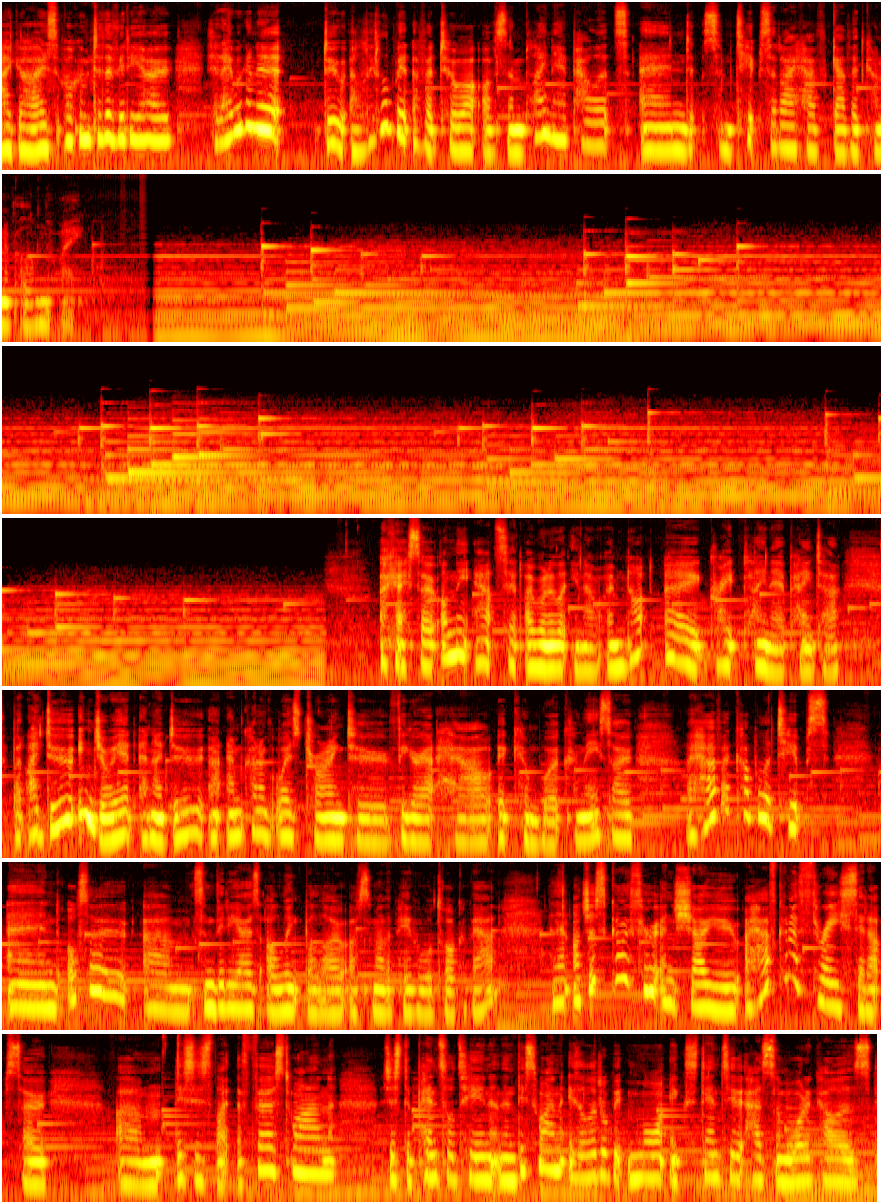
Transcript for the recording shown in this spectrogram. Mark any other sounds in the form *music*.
Hi guys, welcome to the video. Today we're going to do a little bit of a tour of some plein air palettes and some tips that I have gathered kind of along the way. So on the outset, I want to let you know I'm not a great plein air painter, but I do enjoy it and I do, I am kind of always trying to figure out how it can work for me. So I have a couple of tips and also um, some videos I'll link below of some other people we'll talk about. And then I'll just go through and show you, I have kind of three setups. So um, this is like the first one just a pencil tin and then this one is a little bit more extensive. It has some watercolors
